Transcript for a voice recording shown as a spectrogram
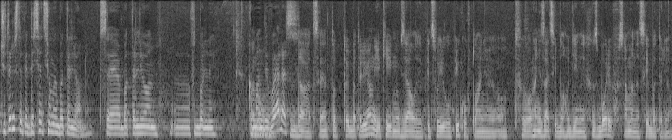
457-й батальйон. Це батальйон е, футбольної команди Ну, Верес. Да, це то- той батальйон, який ми взяли під свою опіку в плані от, організації благодійних зборів саме на цей батальйон.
